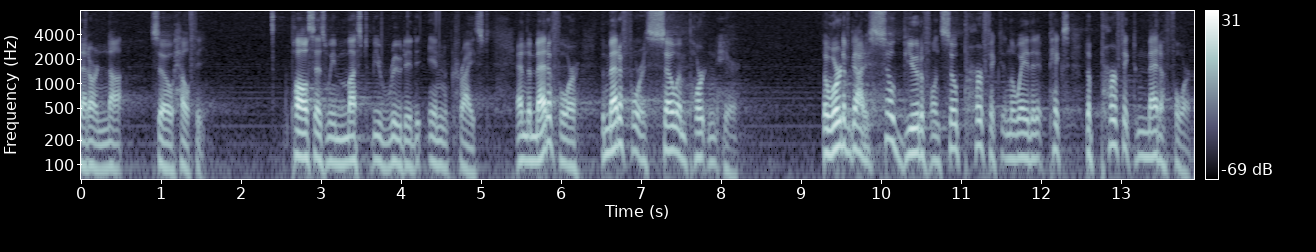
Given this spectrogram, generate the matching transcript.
that are not so healthy. Paul says we must be rooted in Christ. And the metaphor, the metaphor is so important here. The Word of God is so beautiful and so perfect in the way that it picks the perfect metaphor.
